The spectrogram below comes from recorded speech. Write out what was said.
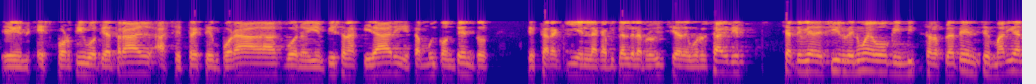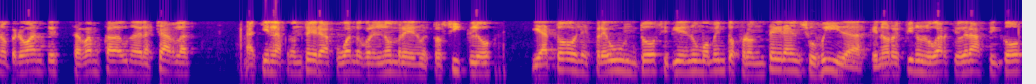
en Esportivo Teatral, hace tres temporadas, bueno, y empiezan a girar y están muy contentos de estar aquí en la capital de la provincia de Buenos Aires. Ya te voy a decir de nuevo que invites a los platenses, Mariano, pero antes cerramos cada una de las charlas aquí en la frontera, jugando con el nombre de nuestro ciclo, y a todos les pregunto si tienen un momento frontera en sus vidas, que no refiere a un lugar geográfico,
